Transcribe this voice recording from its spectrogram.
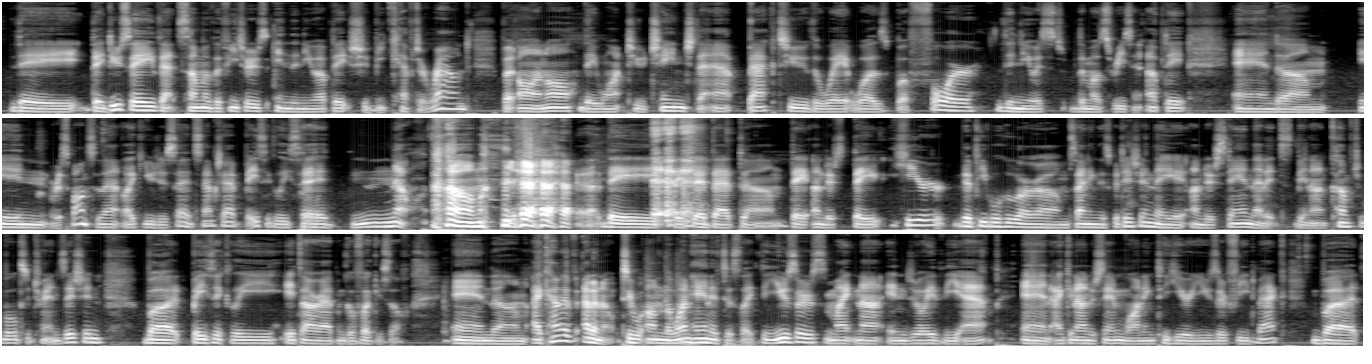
they they do say that some of the features in the new update should be kept around, but all in all, they want to change the app back to the way it was before the newest, the most recent update. And um, in response to that, like you just said, Snapchat basically said no. Um, Yeah. uh, they they said that um, they under they hear the people who are um, signing this petition. They understand that it's been uncomfortable to transition, but basically it's our app and go fuck yourself. And um, I kind of I don't know. To on the one hand, it's just like the users might not enjoy the app, and I can understand wanting to hear user feedback, but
